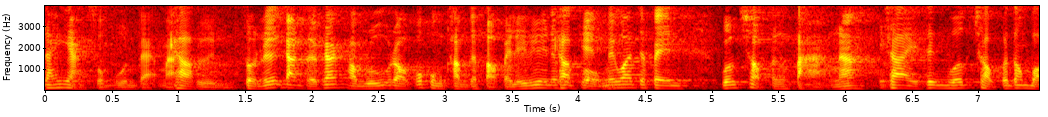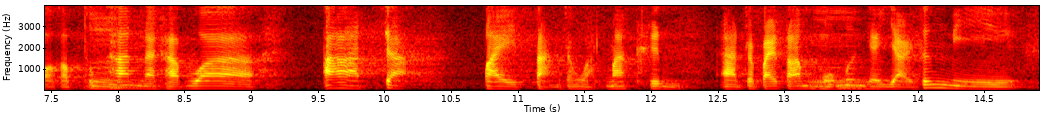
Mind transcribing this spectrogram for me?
ได้อย่างสมบูรณ์แบบมากครับขึ้น ส่วนเรื่องการเผยแพร่ความรู้เราก็คงทำกันต่อไปเรื่อยๆนะครับครับเคนผมไม่ว่าจะเป็นเวิร์กช็อปต่างๆนะใช่ซึ่งเวิร์กช็อปก็ต้องบอกกับทุกท่านนะครับว่าอาจจะไปต่างจังหวัดมากขึ้น อาจจะไปตามหัวเมืองใหญ่ ๆ ซึ่งมีอ่า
